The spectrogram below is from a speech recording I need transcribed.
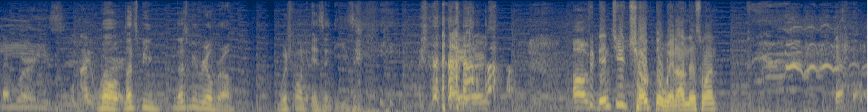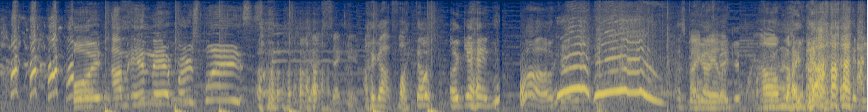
here. Easy. It Well, let's be let's be real, bro. Which one isn't easy? Oh, Dude, didn't you choke the win on this one? Boy, I'm in there first place! You got second. I got fucked up again. Oh, okay. Let's I oh You guys make it? Oh my god.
